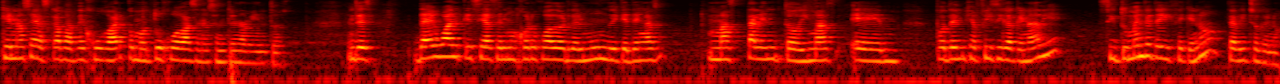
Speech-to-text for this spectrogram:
que no seas capaz de jugar como tú juegas en los entrenamientos. Entonces, da igual que seas el mejor jugador del mundo y que tengas más talento y más em, potencia física que nadie, si tu mente te dice que no, te ha dicho que no.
